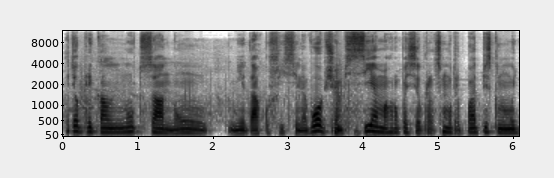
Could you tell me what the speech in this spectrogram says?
Хотел приколнуться, ну, не так уж и сильно. В общем, всем огромное спасибо за просмотр, подписку на мой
